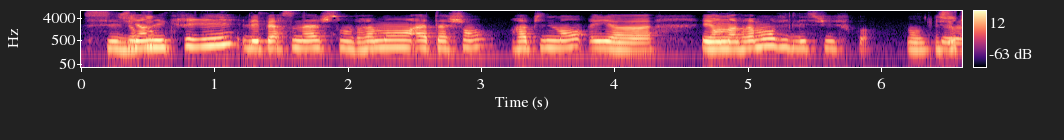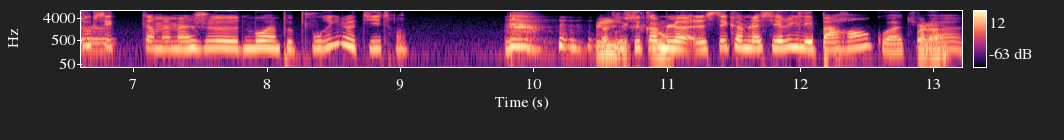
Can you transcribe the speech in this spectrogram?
C'est bien écrit, les personnages sont vraiment attachants rapidement et, euh, et on a vraiment envie de les suivre quoi. Donc, Et surtout euh, que c'est quand même un jeu de mots un peu pourri le titre. C'est comme bon. le, c'est comme la série Les Parents quoi, tu Voilà. vois.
